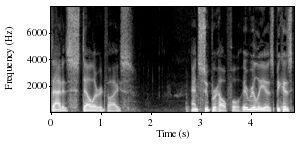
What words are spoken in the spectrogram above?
that is stellar advice. And super helpful. It really is because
